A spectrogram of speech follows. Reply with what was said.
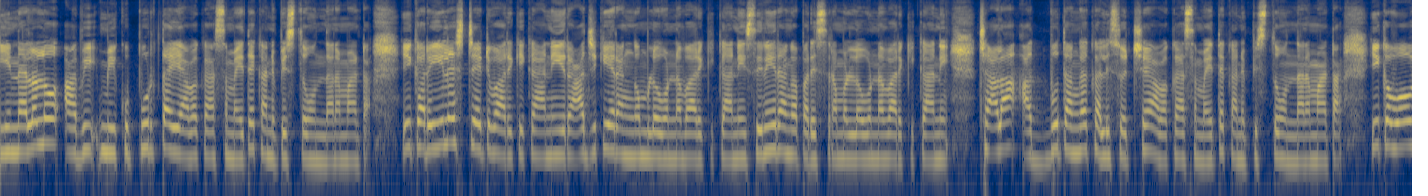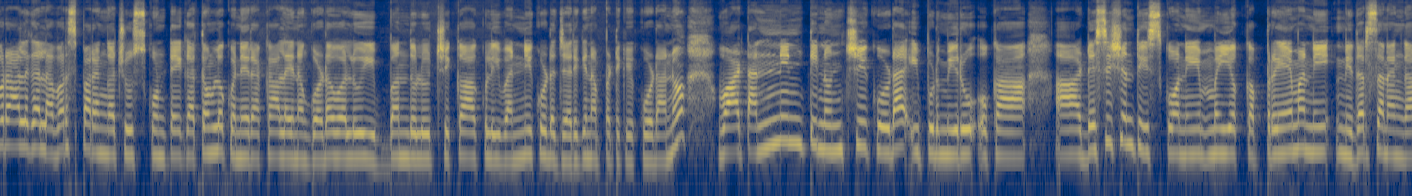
ఈ నెలలో అవి మీకు పూర్తయ్యే అవకాశం అయితే కనిపిస్తూ ఉందన్నమాట. ఇక రియల్ ఎస్టేట్ వారికి కానీ రాజకీయ రంగంలో ఉన్న వారికి కానీ సినీ రంగ పరిశ్రమల్లో ఉన్న వారికి కానీ చాలా అద్భుతంగా కలిసి వచ్చే అవకాశం అయితే కనిపిస్తూ ఉందన్నమాట. ఇక ఓవరాల్గా లవర్స్ పరంగా చూసుకుంటే గతంలో కొన్ని రకాలైన గొడవలు ఇబ్బందులు చికాకులు ఇవన్నీ కూడా జరిగినప్పటికీ కూడాను వాటన్నింటి నుంచి కూడా ఇప్పుడు మీరు ఒక డెసిషన్ తీసుకొని మీ యొక్క ప్రేమని నిదర్శనంగా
